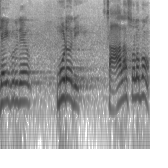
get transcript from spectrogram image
జై గురుదేవ్. మూడోది చాలా సులభం.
